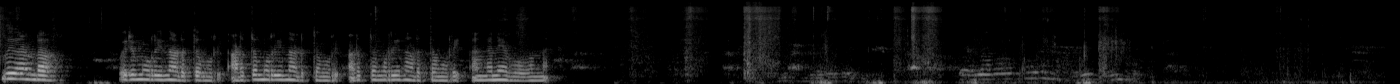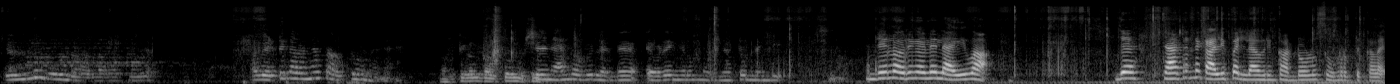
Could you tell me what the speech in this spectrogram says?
ഇത് കണ്ട? ഒരു മുറി അടുത്ത മുറി അടുത്ത മുറി അടുത്ത മുറി അടുത്ത മുറി അടുത്ത മുറി. അങ്ങനെ പോകുന്നത് വെട്ടിക്കളഞ്ഞാൽ തളർത്തു തന്നെ വെട്ടിക്കൊണ്ട് തളർത്തു പക്ഷെ ഞാൻ തൊടില്ല എന്റെ എവിടെയെങ്കിലും മുറിഞ്ഞിട്ടുണ്ടെങ്കിൽ എന്റെ കയ്യിൽ ഒരു കയ്യിൽ ലൈവാ ഇതേ ചേട്ടന്റെ കളിപ്പ് എല്ലാവരും കണ്ടോളൂ സുഹൃത്തുക്കളെ.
